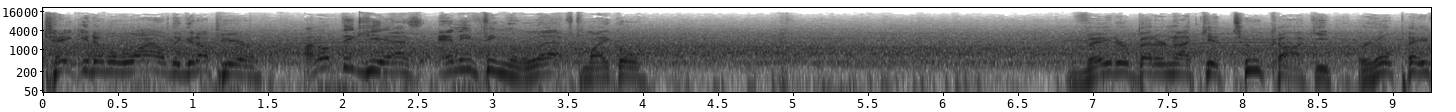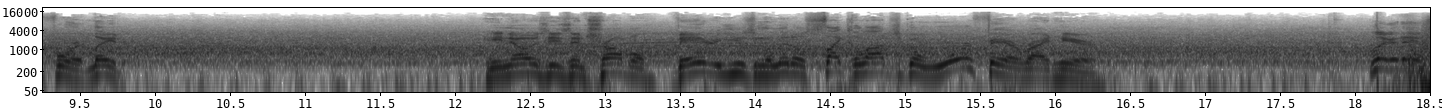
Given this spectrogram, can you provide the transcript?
Taking him a while to get up here. I don't think he has anything left, Michael. Vader better not get too cocky or he'll pay for it later. He knows he's in trouble. Vader using a little psychological warfare right here. Look at this.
